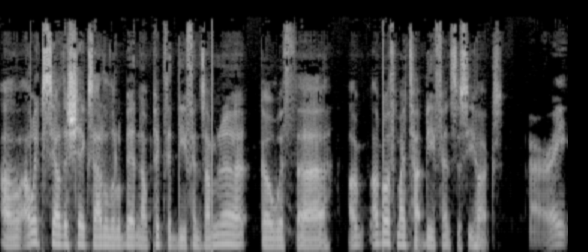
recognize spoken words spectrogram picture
I'll I'll wait to see how this shakes out a little bit, and I'll pick the defense. I'm gonna go with uh, I'll I'll go with my top defense, the Seahawks. All right.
